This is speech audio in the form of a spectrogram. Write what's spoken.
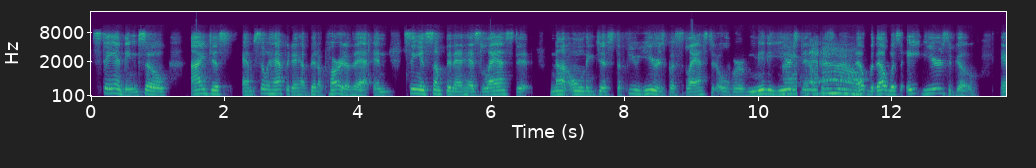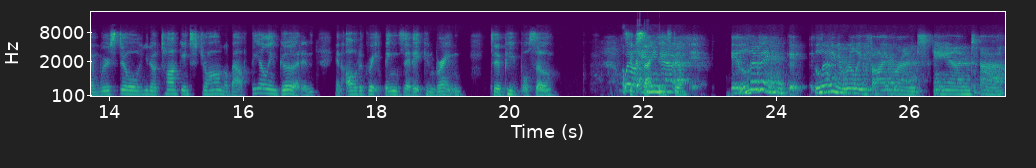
standing. So I just am so happy to have been a part of that and seeing something that has lasted not only just a few years, but lasted over many years I now. That, that was eight years ago. And we're still, you know, talking strong about feeling good and, and all the great things that it can bring to people. So it's well, exciting you know, still. It, living, living a really vibrant and uh,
